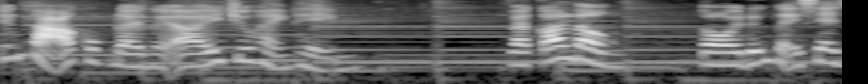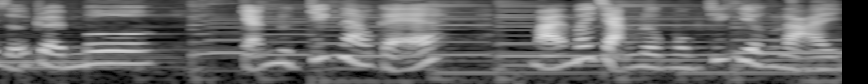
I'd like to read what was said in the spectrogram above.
chứng tỏ cuộc đời người ấy chưa hoàn thiện. Và có lần, tôi đứng vẽ xe giữa trời mưa, chẳng được chiếc nào cả, mãi mới chặn được một chiếc dừng lại,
